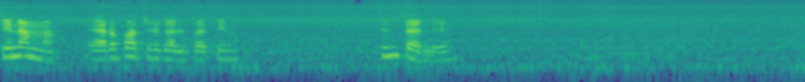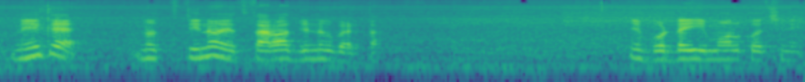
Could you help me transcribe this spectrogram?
తినమ్మా ఎర్రపచ్చడి కలిపా తిను. తిను తల్లి. నీకే నువ్వు తిను తర్వాత జున్నుకు పెడతా. ఈ బుడ్డ ఈ మూలకు వచ్చినాయి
